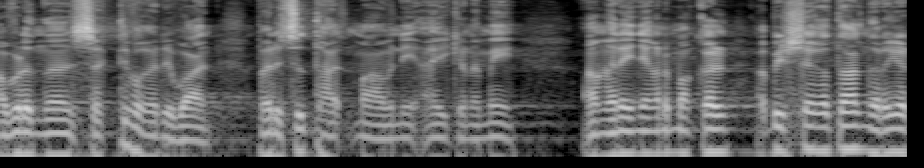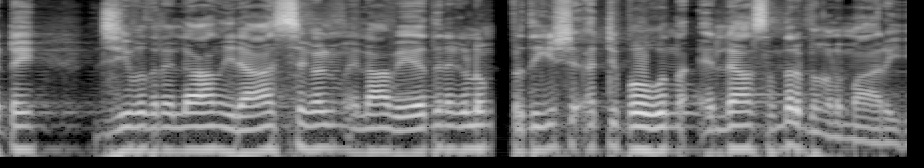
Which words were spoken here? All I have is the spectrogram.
അവിടുന്ന് ശക്തി പകരുവാൻ പരിശുദ്ധാത്മാവിനെ അയക്കണമേ. അങ്ങനെ ഞങ്ങളുടെ മക്കൾ അഭിഷേകത്താൽ നിറയട്ടെ. ജീവിതത്തിലെ എല്ലാ നിരാശകളും എല്ലാ വേദനകളും പ്രതീക്ഷ അറ്റുപോകുന്ന എല്ലാ സന്ദർഭങ്ങളും മാറി.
